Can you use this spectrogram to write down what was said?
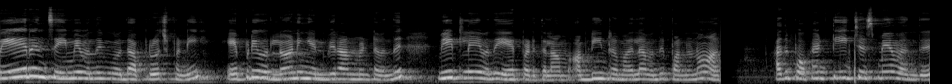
பேரண்ட்ஸையுமே வந்து இவங்க வந்து அப்ரோச் பண்ணி எப்படி ஒரு லேர்னிங் என்விரான்மெண்ட்டை வந்து வீட்டிலேயே வந்து ஏற்படுத்தலாம் அப்படின்ற மாதிரிலாம் வந்து பண்ணணும். அது போக டீச்சர்ஸுமே வந்து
